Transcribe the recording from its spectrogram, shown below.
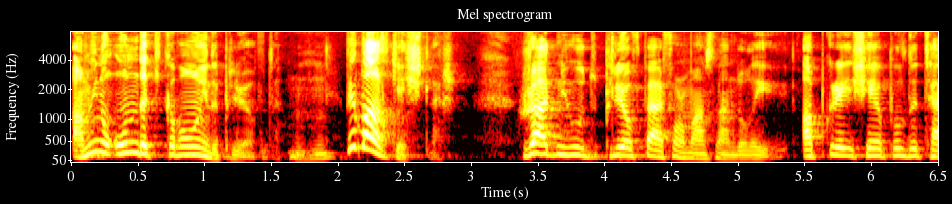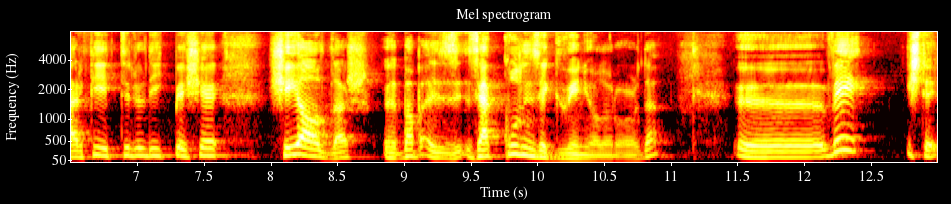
Aminu 10 dakika falan oynadı playoff'ta. Hı hı. Ve vazgeçtiler. Rodney Hood playoff performansından dolayı upgrade şey yapıldı, terfi ettirildi ilk beşe. Şeyi aldılar. E, Zach Collins'e güveniyorlar orada. Ee, ve işte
